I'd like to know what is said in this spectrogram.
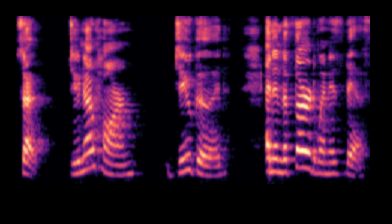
So, do no harm, do good. And then the third one is this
